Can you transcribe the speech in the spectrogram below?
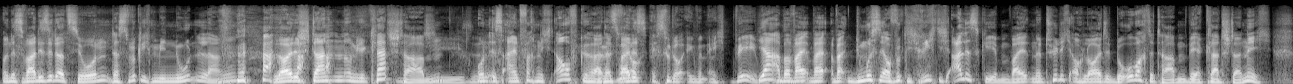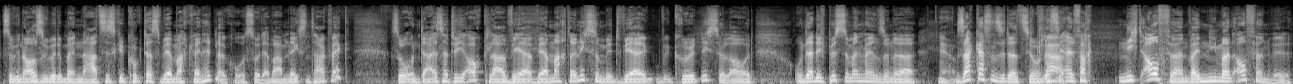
Und es war die Situation, dass wirklich minutenlang Leute standen und geklatscht haben Jesus. und es einfach nicht aufgehört hat, weil das es tut auch irgendwann echt weh. ja, aber weil, weil, weil du musst ja auch wirklich richtig alles geben, weil natürlich auch Leute beobachtet haben, wer klatscht da nicht. So genauso wie du bei den Nazis geguckt hast, wer macht keinen Hitlergruß. So, der war am nächsten Tag weg. So, und da ist natürlich auch klar, wer, wer macht da nicht so mit, wer krölt nicht so laut. Und dadurch bist du manchmal in so einer Ja. Sackgassensituation, dass Klar. sie einfach nicht aufhören, weil niemand aufhören will.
